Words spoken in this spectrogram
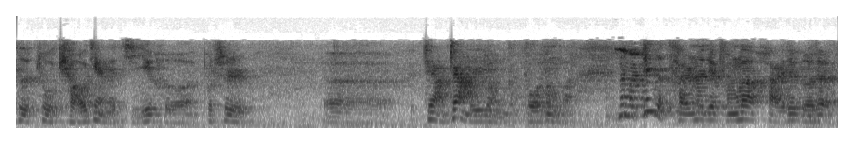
自诸条件的集合，不是，呃，这样这样的一种活动吧。那么这个词儿呢，就成了海德格的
